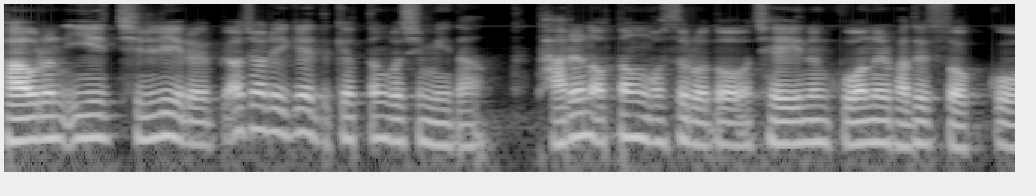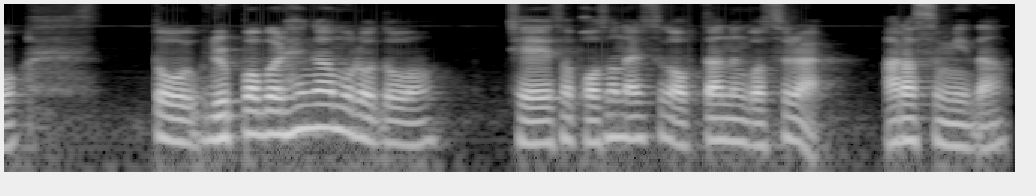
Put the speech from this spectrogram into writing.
바울은 이 진리를 뼈저리게 느꼈던 것입니다. 다른 어떤 것으로도 죄인은 구원을 받을 수 없고 또 율법을 행함으로도 죄에서 벗어날 수가 없다는 것을 아- 알았습니다.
